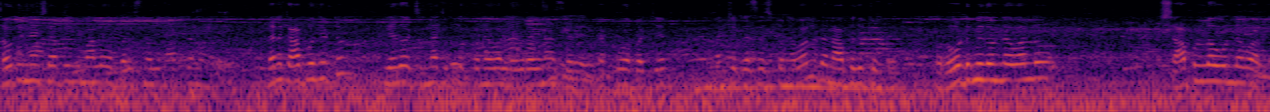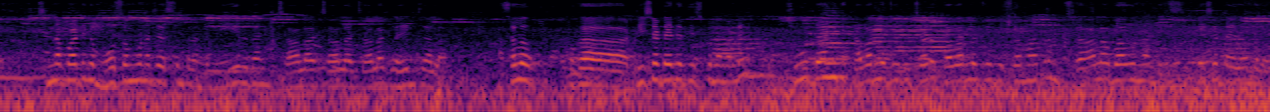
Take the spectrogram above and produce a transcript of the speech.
South Indian shopping మాలో బలిసినలు మాత్రమే ఉంటాయి దానికి ఆపోజిట్ ఏదో చిన్న చిన్న కొనేవాళ్ళు ఎవరైనా సరే తక్కువ బడ్జెట్ మంచి డ్రెస్సెస్ కొనేవాళ్ళు దాని ఆపోజిట్ ఉంటాయి. రోడ్డు మీద ఉండేవాళ్ళు షాపుల్లో ఉండేవాళ్ళు చిన్నపాటికి మోసం కూడా చేస్తుంటారండి. మీరు దాన్ని చాలా చాలా చాలా గ్రహించాలా? అసలు ఒక టీషర్ట్ అయితే తీసుకున్నామండి. చూడడానికి కవర్లో చూపించాడు. కవర్లో చూపిస్తే మాత్రం చాలా బాగుందండి. టీ షర్ట్ ఐదు వందలు.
